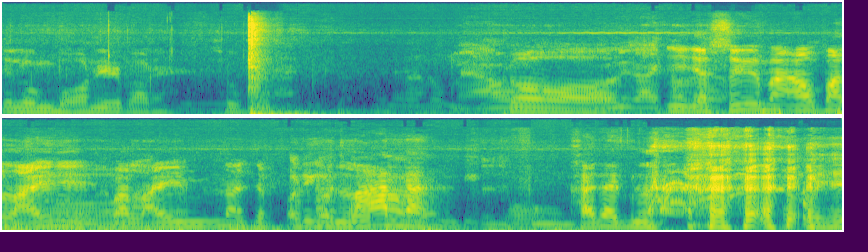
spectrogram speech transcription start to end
จะลงบ่อนี่หรือเปล่าเนี่ยสูบ ก็ที่จะซื้อมาเอาปลาไหลนี่ปลาไหลน่าจะเป็นล้านนะขายได้เป็นล้านไม่ใช่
